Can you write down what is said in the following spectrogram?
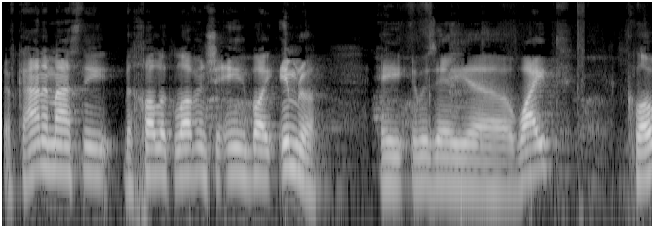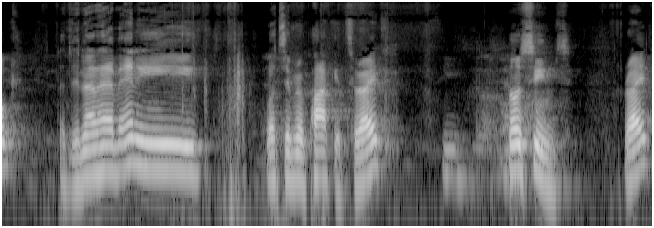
Rav Kahana Masni the Becholak Lovan She'ein Boy Imra. A, it was a uh, white cloak that did not have any what's in her pockets, right? No seams right?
